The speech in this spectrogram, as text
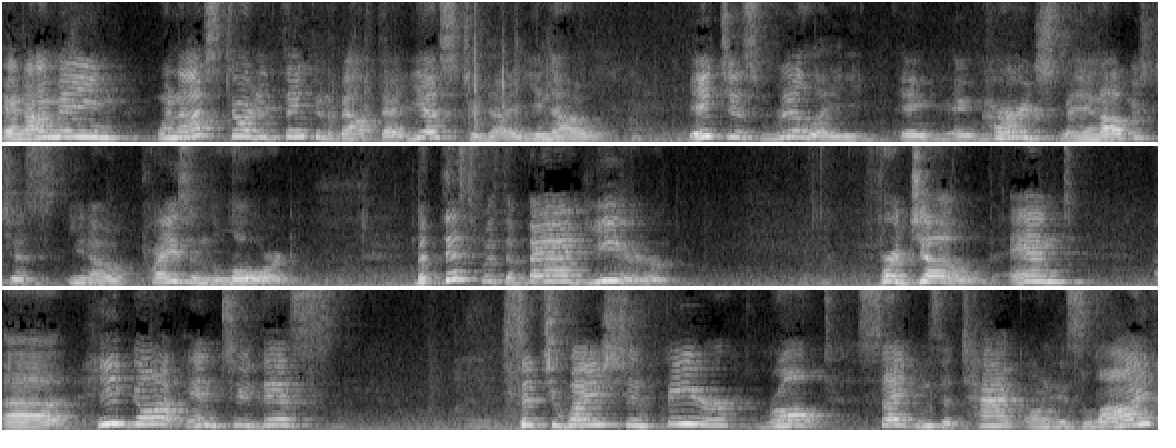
And I mean, when I started thinking about that yesterday, you know, it just really encouraged me, and I was just, you know, praising the Lord. But this was a bad year for Job, and uh, he got into this situation. Fear brought Satan's attack on his life,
